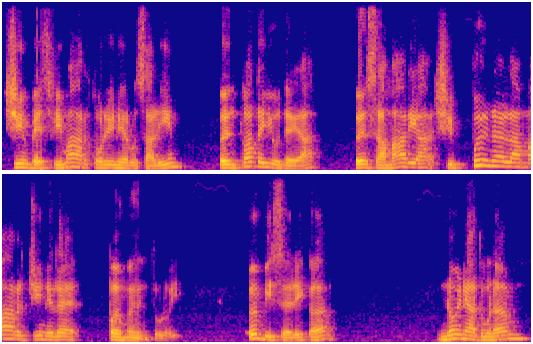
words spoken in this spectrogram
și îmi veți fi martori în Ierusalim, în toată Iudeea, în Samaria și până la marginile pământului. În biserică, noi ne adunăm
